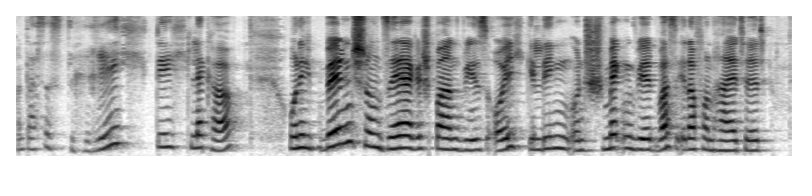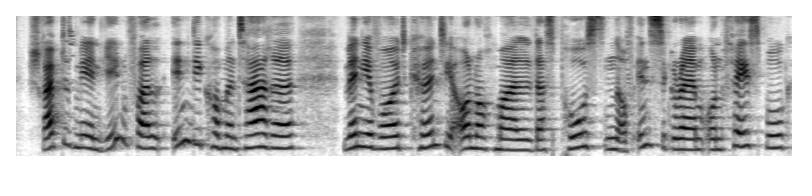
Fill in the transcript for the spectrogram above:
Und das ist richtig lecker. Und ich bin schon sehr gespannt, wie es euch gelingen und schmecken wird, was ihr davon haltet. Schreibt es mir in jedem Fall in die Kommentare. Wenn ihr wollt, könnt ihr auch noch mal das posten auf Instagram und Facebook.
